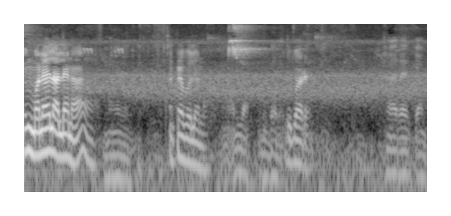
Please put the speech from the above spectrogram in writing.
ನಿಮ್ಮ ಮನೆಯಲ್ಲಿ ಅಲ್ಲೇನಾ? ಸಕ್ಕರೆ ಬಲೇನಾ ಅಲ್ಲ ದುಬಾರಿ. ಟವರ್ ಹೇಳ್ತೀನಿ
